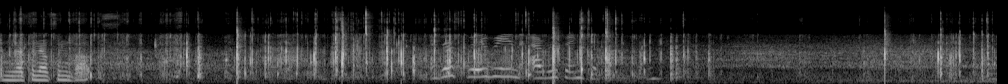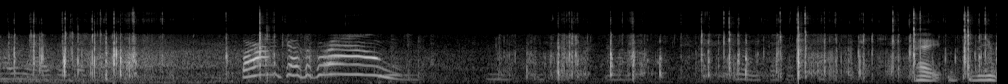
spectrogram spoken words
Burn. nothing else in the box. I'm just leaving everything to burn. I'm leaving everything. Burn to the ground. You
